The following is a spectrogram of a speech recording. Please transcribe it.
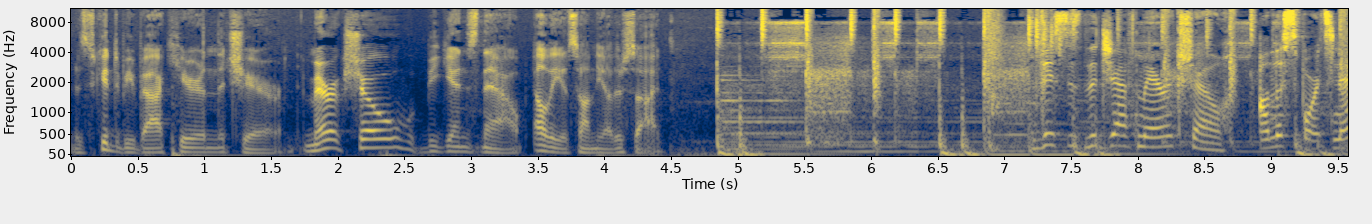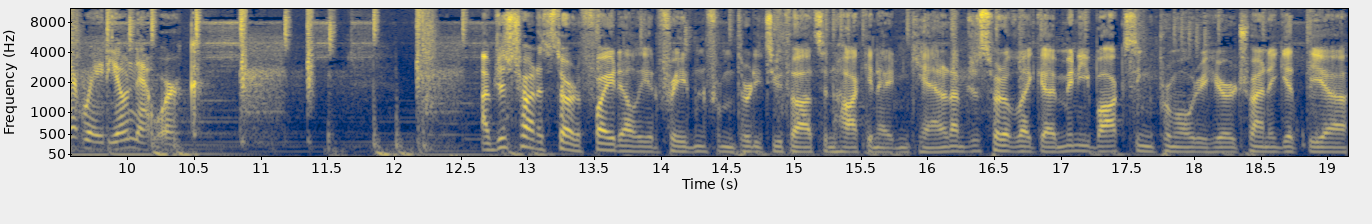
And it's good to be back here in the chair. Marek Show begins now. Elliotte's on the other side. This is the Jeff Marek Show on the Sportsnet Radio Network. I'm just trying to start a fight, Elliotte Friedman from 32 Thoughts and Hockey Night in Canada. I'm just sort of like a mini boxing promoter here, trying to get the uh,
